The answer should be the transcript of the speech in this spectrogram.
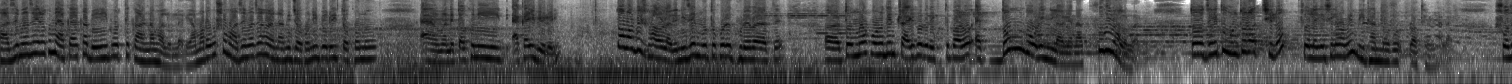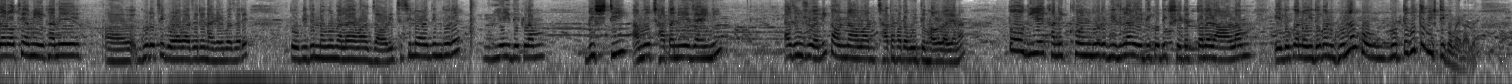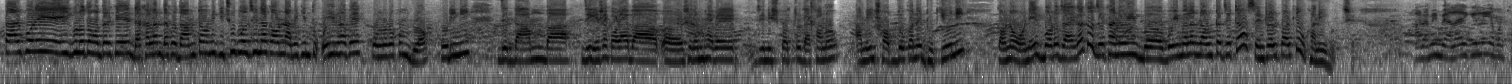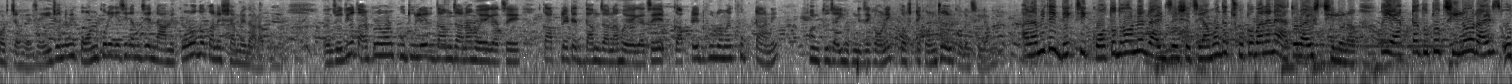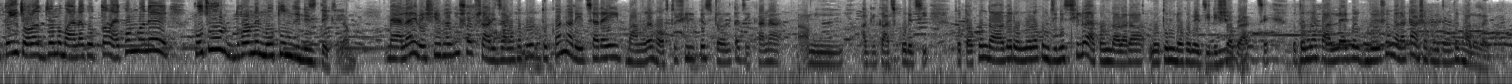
মাঝে মাঝে এরকম একা একা বেরিয়ে পড়তে কার না ভালো লাগে? আমার অবশ্য মাঝে মাঝে হয় না, আমি যখনই বেরোই তখনও মানে তখনই একাই বেরোই। তো আমার বেশ ভালো লাগে নিজের মতো করে ঘুরে বেড়াতে। তোমরা কোনোদিন ট্রাই করে দেখতে পারো, একদম বোরিং লাগে না, খুবই ভালো লাগে। তো যেহেতু উল্টো রথ ছিল, চলে গেছিলাম আমি বিধাননগর রথের মেলায়। সোজা রথে আমি এখানে ঘুরেছি গোড়া বাজারে, নাগের বাজারে। তো বিধাননগর মেলায় আমার যাওয়ার ইচ্ছে ছিল অনেকদিন ধরে। গিয়েই দেখলাম বৃষ্টি, আমিও ছাতা নিয়ে যাইনি। অ্যাজ ইউজুয়ালি কারণ না আমার ছাতা ফাতা বইতে ভালো লাগে না। তো গিয়ে খানিকক্ষণ ধরে ভিজলাম, এদিক ওদিক শেডের তলায় দাঁড়ালাম এই দোকান ওই দোকান ঘুরলাম ঘুরতে ঘুরতে বৃষ্টি কমে গেল। তারপরে এইগুলো তোমাদেরকে দেখালাম। দেখো দামটা আমি কিছু বলছি না, কারণ আমি কিন্তু ওইভাবে কোনো রকম ব্লগ করিনি যে দাম বা জিজ্ঞাসা করা বা সেরকমভাবে জিনিসপত্র দেখানো। আমি সব দোকানে ঢুকিও নি কারণ অনেক বড় জায়গা তো, যেখানে ওই বইমেলা গ্রাউন্ডটা যেটা সেন্ট্রাল পার্কে ওখানেই হচ্ছে। আর আমি মেলায় গেলেই আমার খরচা হয়ে যায়। এই জন্য আমি পণ করে গেছিলাম যে, না, আমি কোনো দোকানের সামনে দাঁড়াবো না। যদিও তারপরে আমার পুতুলের দাম জানা হয়ে গেছে, কাপ প্লেটের দাম জানা হয়ে গেছে, কাপ প্লেটগুলো খুব টানে, কিন্তু যাই হোক, নিজেকে অনেক কষ্টে কন্ট্রোল করেছিলাম। আর আমি তাই দেখছি কত ধরনের রাইডস এসেছে। আমাদের ছোটোবেলায় না এত রাইডস ছিল না। ওই একটা দুটো ছিল রাইডস ওতেই চড়ার জন্য বায়না করতাম। এখন মানে প্রচুর ধরনের নতুন জিনিস দেখলাম। মেলায় বেশিরভাগই সব শাড়ি জামা কাপড়ের দোকান আর এছাড়া এই বাংলার হস্তশিল্পের স্টলটা যেখানে আমি আগে কাজ করেছি। তো তখন দাদাদের অন্যরকম জিনিস ছিল, এখন দাদারা নতুন রকমের জিনিস সব রাখছে। তো তোমরা পারলে একবার ঘুরে এসো, মেলাটা আশা করি তোমাদের ভালো লাগবে।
